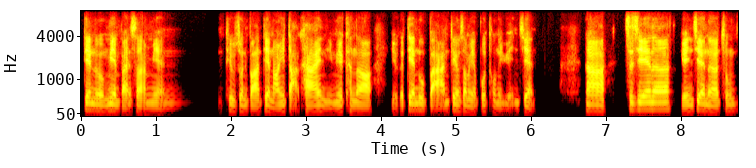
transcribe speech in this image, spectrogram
电路面板上面，譬如说你把电脑一打开，你会看到有个电路板，电路上面有不同的元件。那这些呢元件呢，中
